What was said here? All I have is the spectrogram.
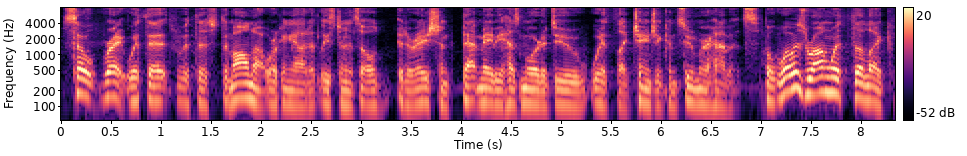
So, right, with the, with this, the mall not working out, at least in its old iteration, that maybe has more to do with like changing consumer habits. But what was wrong with the like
